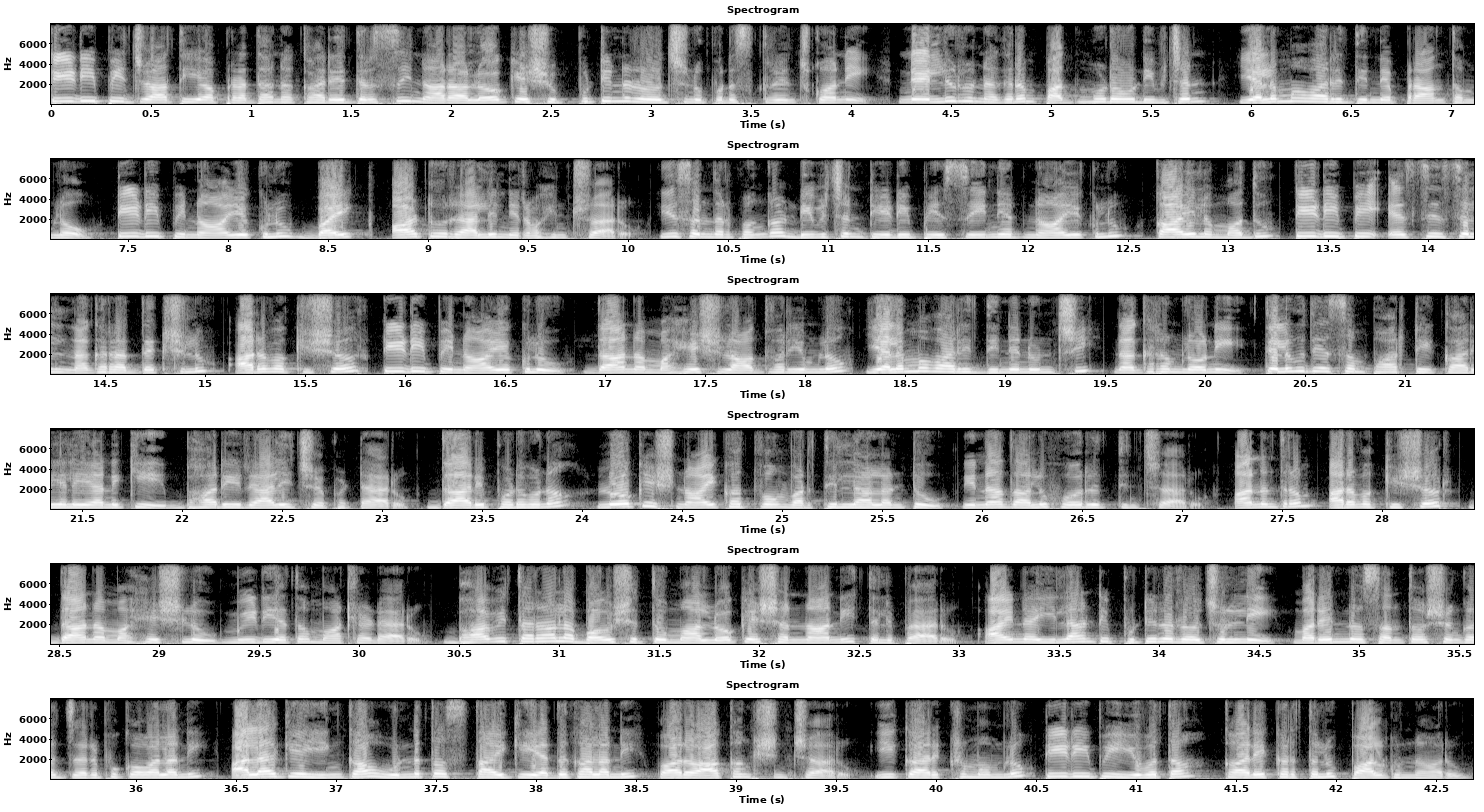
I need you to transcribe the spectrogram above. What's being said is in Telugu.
టీడీపీ జాతీయ ప్రధాన కార్యదర్శి నారా లోకేష్ పుట్టినరోజును పురస్కరించుకొని నెల్లూరు నగరం పదమూడవ డివిజన్ యలమవారి దిన్నె ప్రాంతంలో టీడీపీ నాయకులు బైక్ ఆటో ర్యాలీ నిర్వహించారు. ఈ సందర్భంగా డివిజన్ టీడీపీ సీనియర్ నాయకులు కాయల మధు టీడీపీ ఎస్సీసీఎల్ నగర అధ్యక్షులు అరవ కిషోర్ టీడీపీ నాయకులు దాన మహేష్ల ఆధ్వర్యంలో యలమవారి దిన్నె నుంచి నగరంలోని తెలుగుదేశం పార్టీ కార్యాలయానికి భారీ ర్యాలీ చేపట్టారు. దారి పొడవునా లోకేష్ నాయకత్వం వర్తిల్లాలంటూ నినాదాలు హోరెత్తించారు. అనంతరం అరవ కిషోర్ దాన మహేష్లు మీడియాతో మాట్లాడారు. భావితరాల భవిష్యత్తు మా లోకేష్ అన్నా అని తెలిపారు. ఆయన ఇలాంటి పుట్టినరోజుల్ని మరెన్నో సంతోషంగా జరుపుకోవాలని అలాగే ఇంకా ఉన్నత స్థాయికి ఎదగాలని వారు ఆకాంక్షించారు. ఈ కార్యక్రమంలో టీడీపీ యువత కార్యకర్తలు పాల్గొన్నారు.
